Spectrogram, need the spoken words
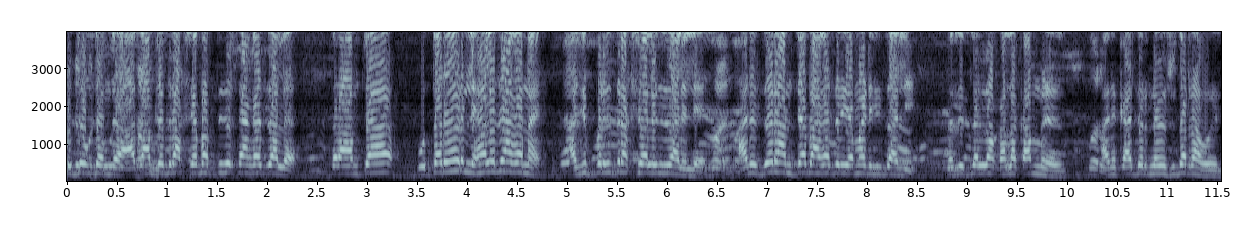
उद्योगधंदे आता आमच्या द्राक्षा बाबतीत जर सांगायचं झालं तर आमच्या उतार्यावर लिहायला जागा नाही. अशी परिस्थिती द्राक्षवाल्यांची झालेली. आहे. आणि जर आमच्या भागात जर एमआयडीसी झाली तर तिथल्या लोकांना काम मिळेल. आणि काय जर नवीन सुधारणा होईल.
